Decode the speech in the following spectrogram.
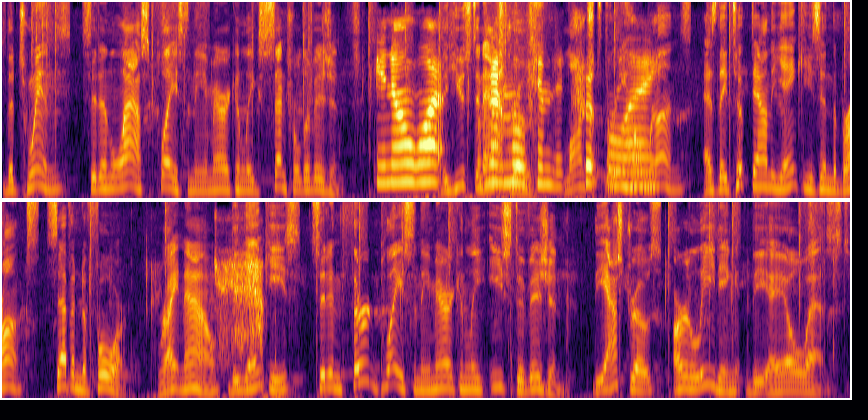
The Twins sit in last place in the American League Central Division. You know what? The Houston Astros launched three Triple home runs as they took down the Yankees in the Bronx, seven to four. Right now, the Yankees sit in third place in the American League East Division. The Astros are leading the AL West.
